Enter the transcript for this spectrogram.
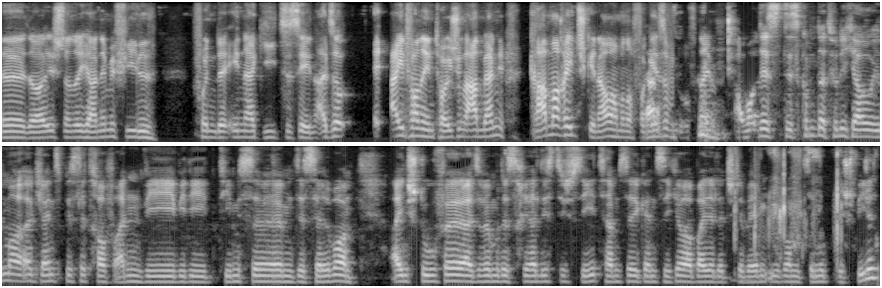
Äh, da ist natürlich auch nicht mehr viel von der Energie zu sehen. Also äh, einfach eine Enttäuschung. Kramaric, genau, haben wir noch vergessen. Ja, aber das, das kommt natürlich auch immer ein kleines bisschen drauf an, wie, wie die Teams äh, das selber einstufen. Also wenn man das realistisch sieht, haben sie ganz sicher bei der letzten WM über dem Zenit gespielt.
